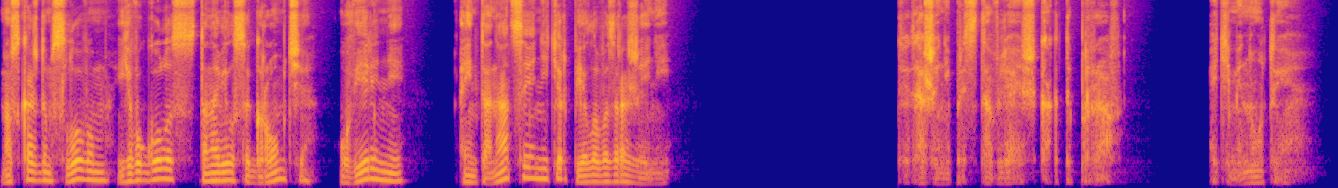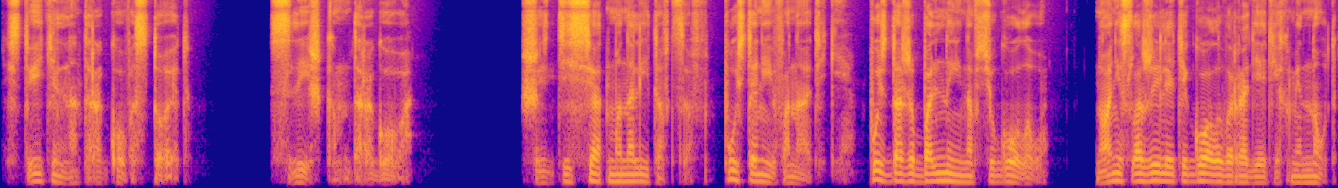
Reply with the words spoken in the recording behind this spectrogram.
но с каждым словом его голос становился громче, уверенней, а интонация не терпела возражений. «Ты даже не представляешь, как ты прав. Эти минуты действительно дорогого стоят. Слишком дорогого. Шестьдесят монолитовцев. Пусть они и фанатики. Пусть даже больные на всю голову. Но они сложили эти головы ради этих минут.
